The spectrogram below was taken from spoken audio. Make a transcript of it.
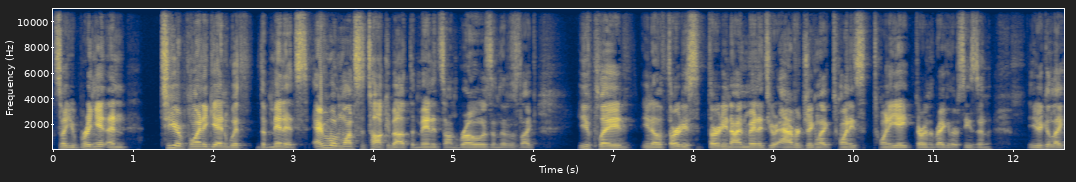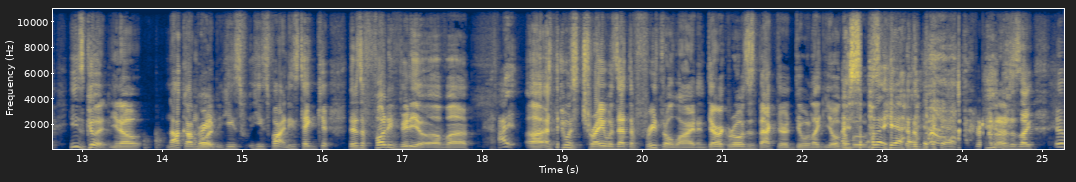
So you bring it and to your point again with the minutes, everyone wants to talk about the minutes on Rose and there's like you played, you know, 30 39 minutes, you're averaging like 20 28 during the regular season. You're like, he's good, you know. Knock on Right. wood, he's he's fine. He's taking care. There's a funny video of uh, I uh I think it was Trae was at the free throw line and Derrick Rose is back there doing like yoga I moves. that. Yeah, yeah. And I was just like, yeah,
